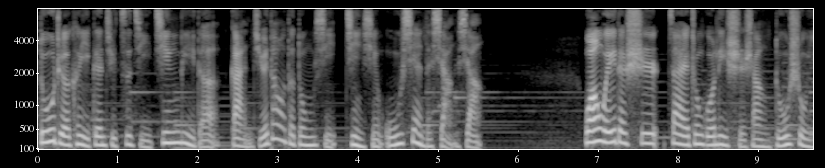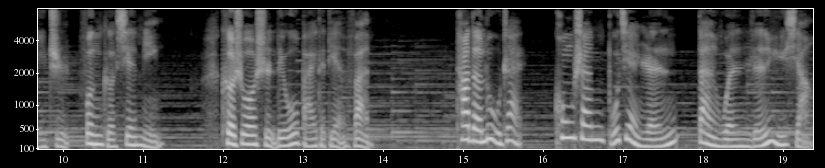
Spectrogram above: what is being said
读者可以根据自己经历的、感觉到的东西进行无限的想象。王维的诗在中国历史上独树一帜，风格鲜明，可说是留白的典范。他的《鹿柴》：“空山不见人，但闻人语响。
